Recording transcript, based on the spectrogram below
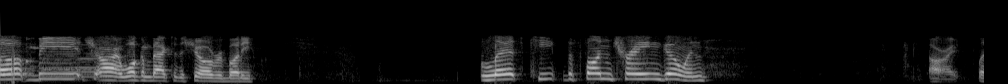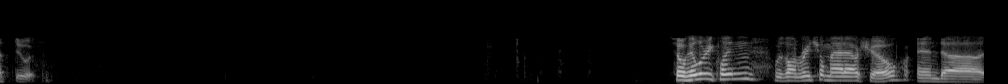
Of bitch. All right, welcome back to the show, everybody. Let's keep the fun train going. All right, let's do it. So Hillary Clinton was on Rachel Maddow's show, and uh,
